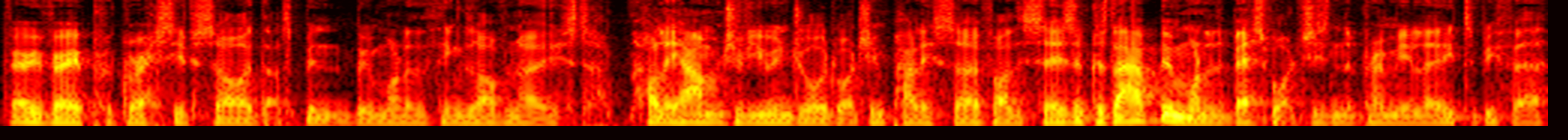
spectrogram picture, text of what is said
Very, very progressive side. That's been been one of the things I've noticed. Holly, how much have you enjoyed watching Palace so far this season? Because they have been one of the best watches in the Premier League, to be fair.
